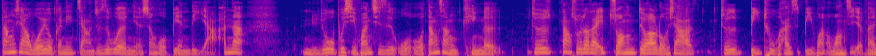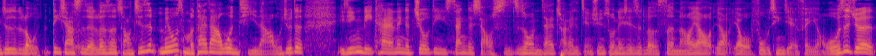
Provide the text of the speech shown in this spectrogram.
当下我有跟你讲，就是为了你的生活便利啊，那。你如果不喜欢，其实我我当场停了，就是大塑料袋一装丢到楼下，就是 B two 还是 B one 我忘记了，反正就是楼地下室的垃圾场，其实没有什么太大的问题啦。我觉得已经离开了那个就地三个小时之后，你再传那个简讯说那些是垃圾，然后要要要我付清洁费用，我是觉得。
